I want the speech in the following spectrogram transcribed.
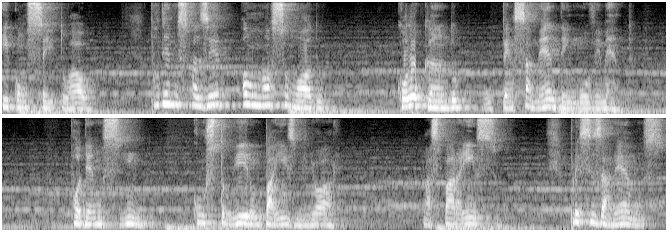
e conceitual. Podemos fazer ao nosso modo, colocando o pensamento em movimento. Podemos sim construir um país melhor. Mas para isso, precisaremos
